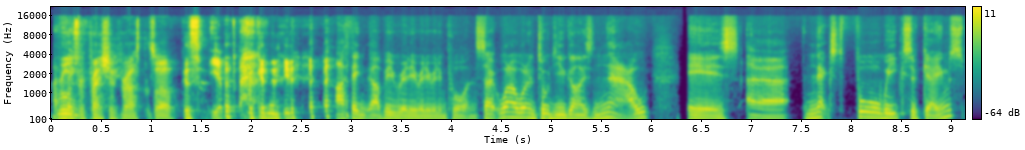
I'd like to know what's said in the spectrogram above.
I rules think- for pressure for us as well because Yep. we're gonna need it. I think that'll be really, really, really important. So, what I want to talk to you guys now is uh, next four weeks of games.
